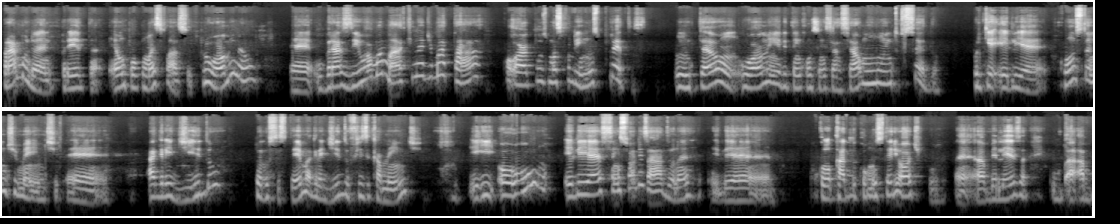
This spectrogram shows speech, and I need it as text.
Para a mulher preta é um pouco mais fácil. Para o homem, não. É, o Brasil é uma máquina de matar corpos masculinos pretos. Então, o homem ele tem consciência racial muito cedo, porque ele é constantemente é, agredido pelo sistema, agredido fisicamente, e, ou ele é sensualizado, né? Ele é colocado como um estereótipo. É, a beleza, a, a,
